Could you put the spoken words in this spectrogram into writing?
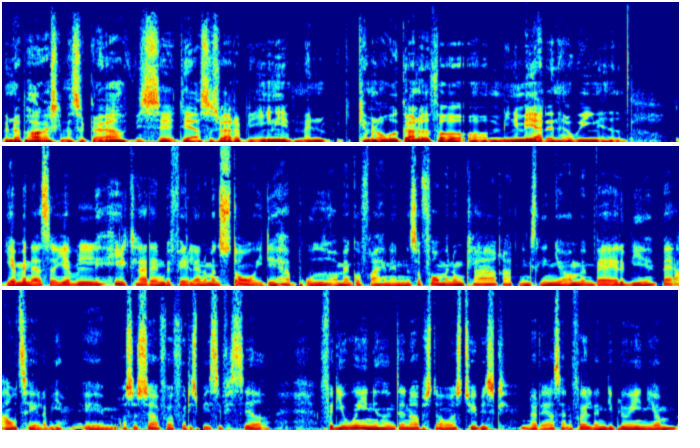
Men hvad pokker skal man så gøre, hvis øh, det er så svært at blive enige? Men kan man overhovedet gøre noget for at minimere den her uenighed? Jamen altså, jeg vil helt klart anbefale, at når man står i det her brud, og man går fra hinanden, så får man nogle klare retningslinjer om, hvad er det, vi, hvad aftaler vi, øhm, og så sørg for at få det specificeret. Fordi uenigheden, den opstår også typisk, når det er sådan, at forældrene de bliver enige om,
